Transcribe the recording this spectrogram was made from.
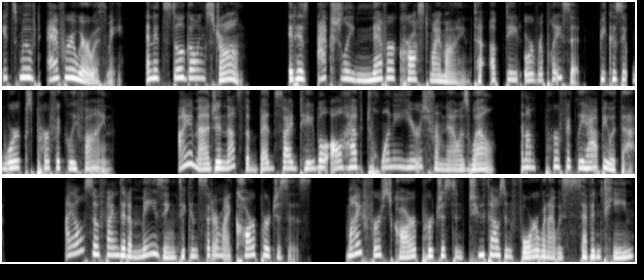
It's moved everywhere with me, and it's still going strong. It has actually never crossed my mind to update or replace it because it works perfectly fine. I imagine that's the bedside table I'll have 20 years from now as well, and I'm perfectly happy with that. I also find it amazing to consider my car purchases. My first car, purchased in 2004 when I was 17,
